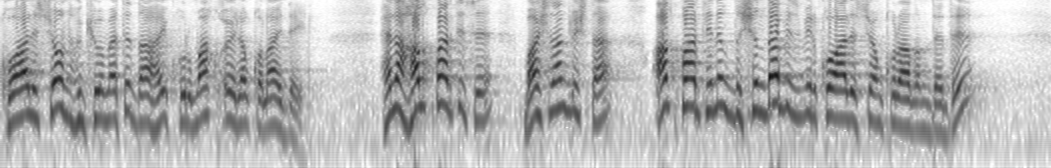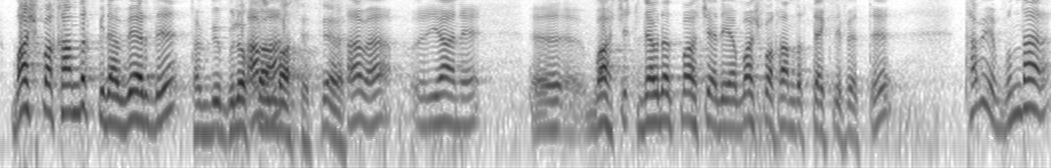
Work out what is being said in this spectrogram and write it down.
koalisyon hükümeti dahi kurmak öyle kolay değil. Hele Halk Partisi başlangıçta AK Parti'nin dışında biz bir koalisyon kuralım dedi. Başbakanlık bile verdi. Tabii bir bloktan ama, bahsetti, evet. Ama yani e, Bahçe, Devlet Bahçeli'ye başbakanlık teklif etti. Tabii bunlar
